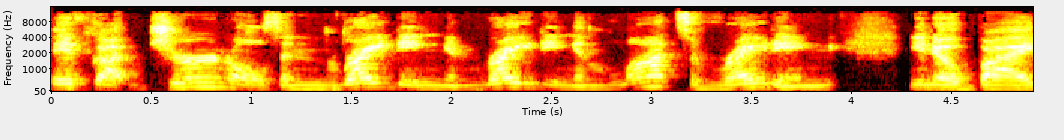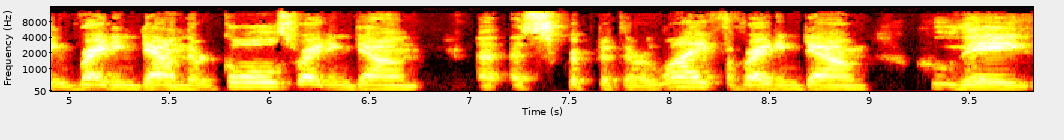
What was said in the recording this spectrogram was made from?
they've got journals and writing and writing and lots of writing you know by writing down their goals writing down a, a script of their life writing down who they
